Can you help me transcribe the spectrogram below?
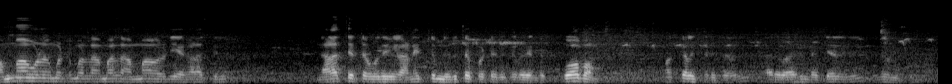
அம்மா உணவு மட்டுமல்லாமல் அம்மாவுடைய காலத்தில் நலத்திட்ட உதவிகள் அனைத்தும் நிறுத்தப்பட்டு இருக்கிறது என்ற கோபம் மக்களுக்கு இருக்கிறது. அது வருகின்ற தேர்தலில் எதிர்நோக்கும்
